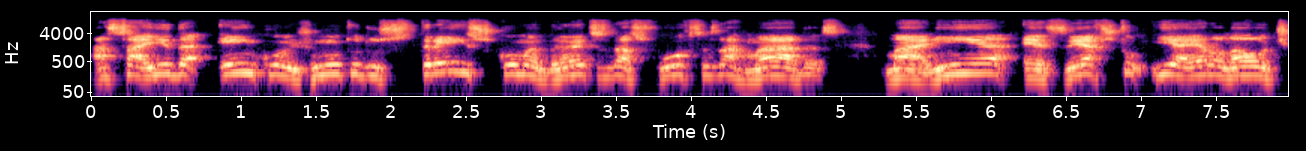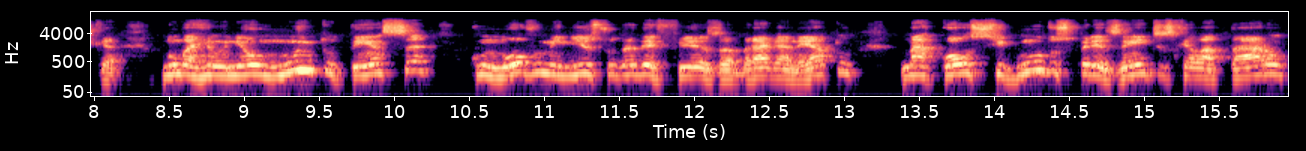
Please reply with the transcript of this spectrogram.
a saída em conjunto dos três comandantes das Forças Armadas, Marinha, Exército e Aeronáutica, numa reunião muito tensa com o novo ministro da Defesa, Braga Neto, na qual, segundo os presentes relataram,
